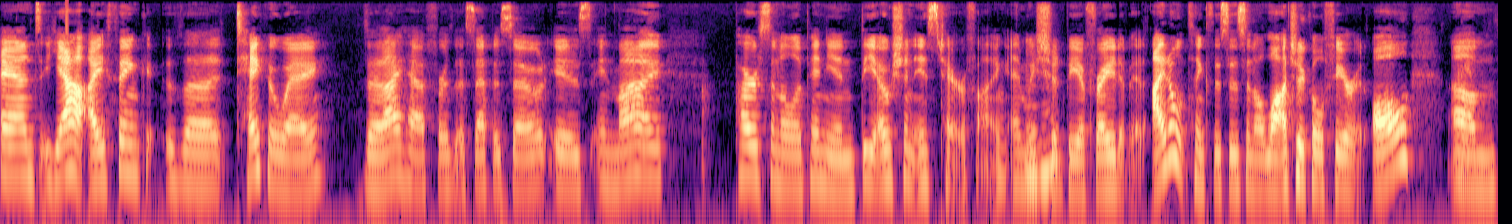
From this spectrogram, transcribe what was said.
And yeah, I think the takeaway that I have for this episode is, in my personal opinion, the ocean is terrifying and we should be afraid of it. I don't think this is an illogical fear at all. Um,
